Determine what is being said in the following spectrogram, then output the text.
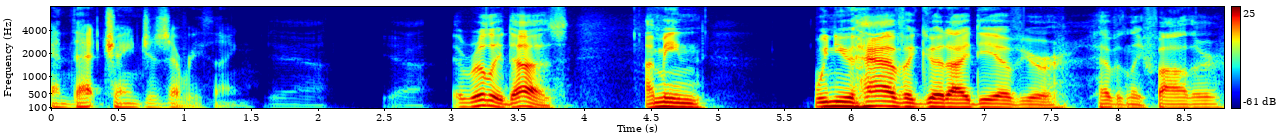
and that changes everything. Yeah, yeah. It really does. I mean, when you have a good idea of your heavenly father,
